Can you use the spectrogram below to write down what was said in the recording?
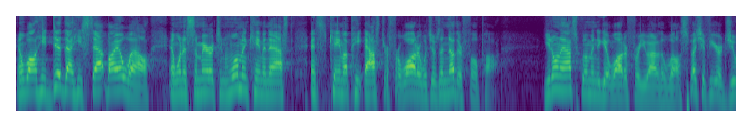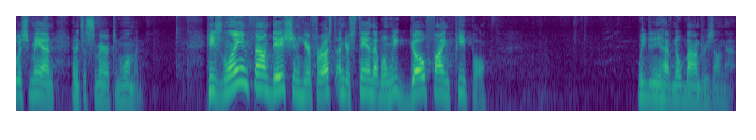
And while he did that, he sat by a well. And when a Samaritan woman came and asked and came up, he asked her for water, which was another faux pas. You don't ask women to get water for you out of the well, especially if you're a Jewish man and it's a Samaritan woman. He's laying foundation here for us to understand that when we go find people, we to have no boundaries on that.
